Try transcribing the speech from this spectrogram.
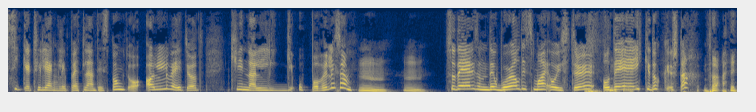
sikkert tilgjengelige på et eller annet tidspunkt. Og alle vet jo at kvinner ligger oppover, liksom. Mm, mm. Så det er liksom The world is my oyster, og det er ikke deres, da. Nei.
